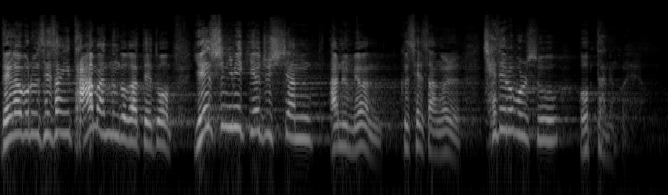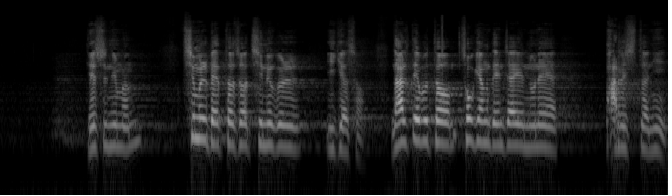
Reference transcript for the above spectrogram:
내가 보는 세상이 다 맞는 것 같아도 예수님이 끼워주시지 않으면 그 세상을 제대로 볼 수 없다는 거예요. 예수님은 침을 뱉어서 진흙을 이겨서 날 때부터 소경된 자의 눈에 바르시더니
